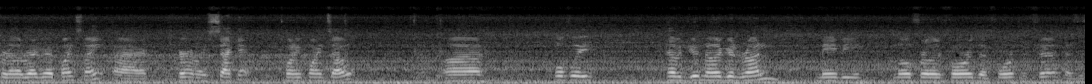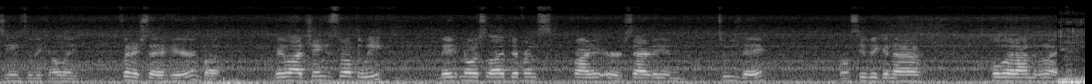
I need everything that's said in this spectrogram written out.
for another regular points night. Uh, currently second, 20 points out. Uh, hopefully have a good, another good run. Maybe a little further forward than fourth and fifth, as it seems that we can only finish there here. But made a lot of changes throughout the week. Made noticed a lot of difference Friday or Saturday and Tuesday. We'll see if we can uh, hold that on to the night.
